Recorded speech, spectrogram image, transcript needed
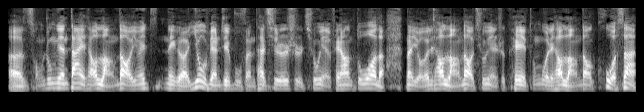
呃从中间搭一条廊道，因为那个右边这部分它其实是蚯蚓非常多的。那有了这条廊道，蚯蚓是可以通过这条廊道扩散，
